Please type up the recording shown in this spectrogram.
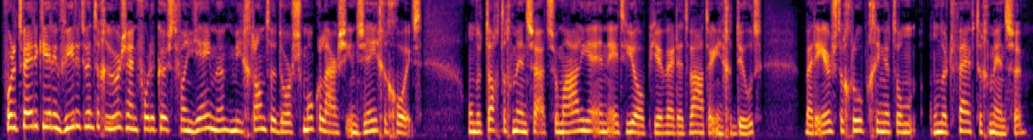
Voor de tweede keer in 24 uur zijn voor de kust van Jemen migranten door smokkelaars in zee gegooid. 180 mensen uit Somalië en Ethiopië werden het water ingeduwd. Bij de eerste groep ging het om 150 mensen.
